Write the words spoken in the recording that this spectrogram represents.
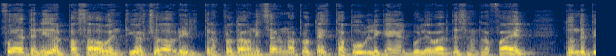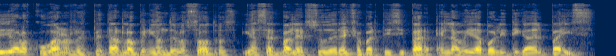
fue detenido el pasado 28 de abril tras protagonizar una protesta pública en el Boulevard de San Rafael, donde pidió a los cubanos respetar la opinión de los otros y hacer valer su derecho a participar en la vida política del país.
